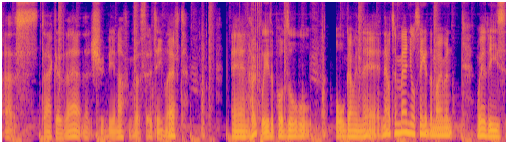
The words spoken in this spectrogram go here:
a stack of that. That should be enough. We've got 13 left. And hopefully the pods will all go in there. Now it's a manual thing at the moment where these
